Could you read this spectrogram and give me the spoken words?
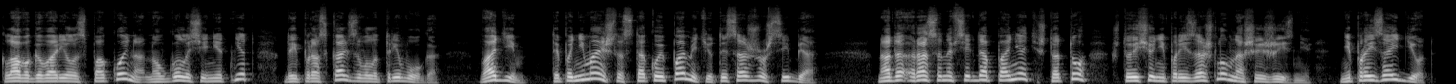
Клава говорила спокойно, но в голосе нет-нет, да и проскальзывала тревога. «Вадим, ты понимаешь, что с такой памятью ты сожжешь себя?» Надо раз и навсегда понять, что то, что еще не произошло в нашей жизни, не произойдет.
